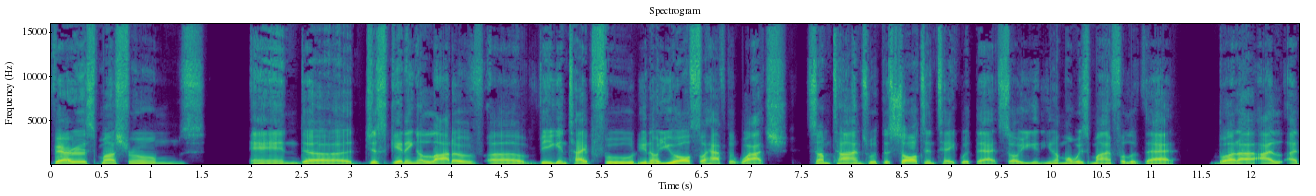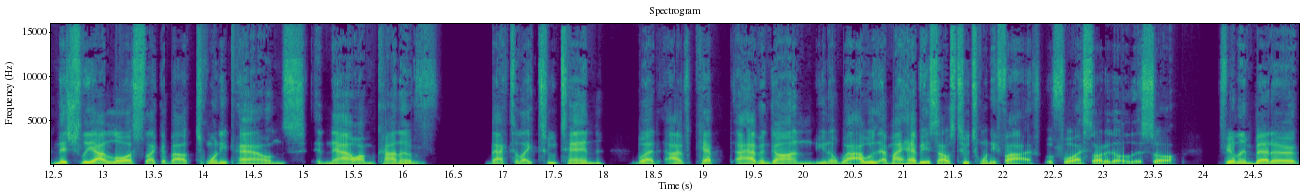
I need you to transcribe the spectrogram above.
various mushrooms, and uh, just getting a lot of uh, vegan type food. You know, you also have to watch sometimes with the salt intake with that. So you you know, I'm always mindful of that. But I, I initially I lost like about 20 pounds, and now I'm kind of back to like 210. But I've kept I haven't gone. You know, I was at my heaviest. I was 225 before I started all this. So feeling better,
